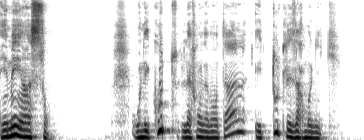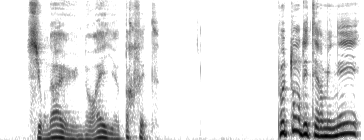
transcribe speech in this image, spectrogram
émet un son. On écoute la fondamentale et toutes les harmoniques, si on a une oreille parfaite. Peut-on déterminer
